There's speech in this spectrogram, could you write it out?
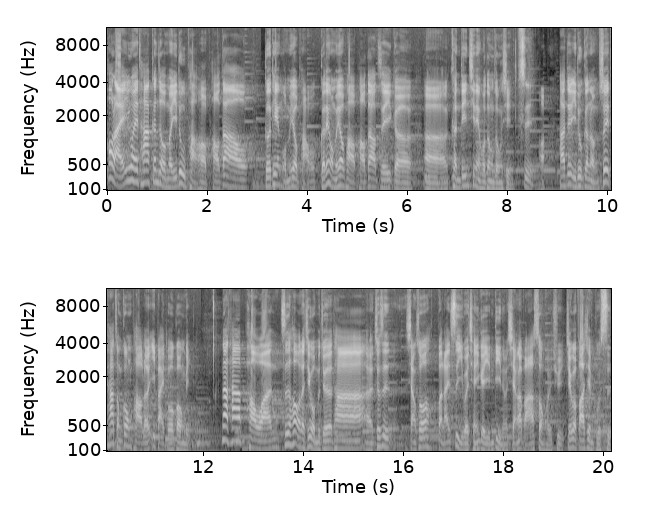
后来因为他跟着我们一路跑哈，跑到隔天我们又跑，隔天我们又跑，跑到这一个呃垦丁青年活动中心是哦，他就一路跟了我们，所以他总共跑了一百多公里。那他跑完之后呢，其实我们觉得他呃就是想说，本来是以为前一个营地呢，想要把他送回去，结果发现不是。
